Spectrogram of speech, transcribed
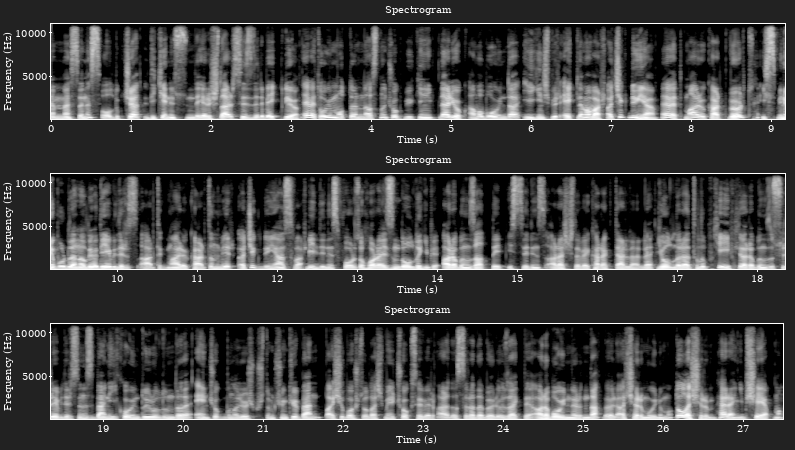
elenmezseniz oldukça diken üstünde yarışlar sizleri bekliyor. Evet oyun modlarında aslında çok büyük yenilikler yok ama bu oyunda ilginç bir ekleme var. Açık dünya. Evet Mario Kart World ismini buradan alıyor diyebiliriz. Artık Mario Kart'ın bir açık dünyası var. Bildiğiniz Forza Horizon'da olduğu gibi arabanızı atlayıp istediğiniz araçla ve karakterlerle yollara atılıp keyifli arabanızı sürebilirsiniz. Ben ilk oyun duyurulduğunda da en çok buna coşmuştum. Çünkü ben başıboş dolaşmayı çok severim. Arada sırada böyle özellikle araba oyunlarında böyle açarım oyunumu. Dolaşırım. Herhangi bir şey yapmam.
